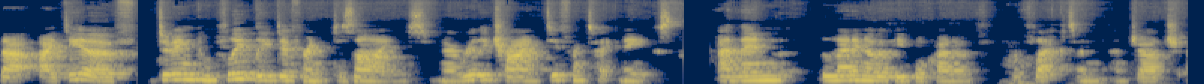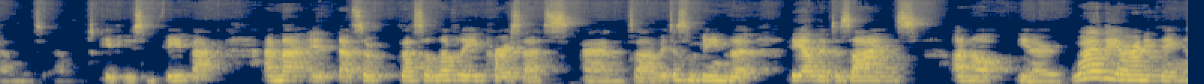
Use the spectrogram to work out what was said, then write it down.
that idea of doing completely different designs, you know, really trying different techniques and then letting other people kind of reflect and, and judge and, and, give you some feedback. And that it, that's a that's a lovely process, and uh, it doesn't mean that the other designs are not, you know, worthy or anything.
